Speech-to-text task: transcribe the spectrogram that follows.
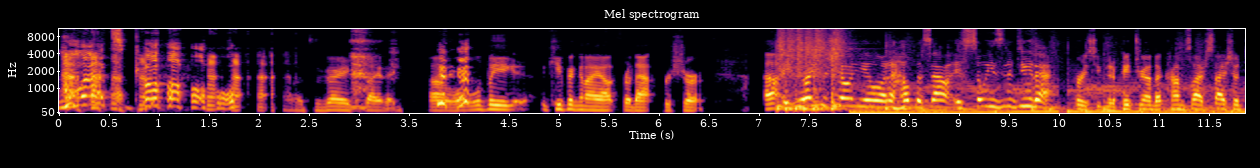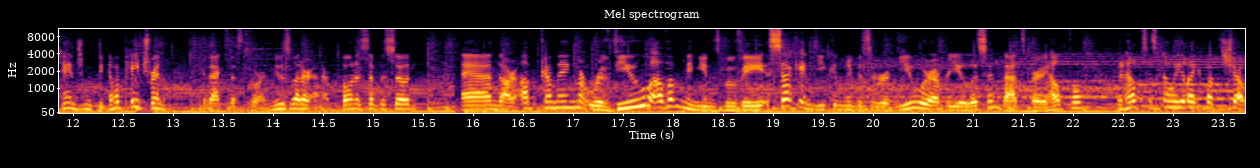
Let's go. Oh, it's very exciting. Uh, we'll, we'll be keeping an eye out for that for sure. Uh, if you like the show and you want to help us out, it's so easy to do that. First, you can go to patreon.com slash tangent, become a patron, get access to our newsletter and our bonus episode, and our upcoming review of a Minions movie. Second, you can leave us a review wherever you listen. That's very helpful, and it helps us know what you like about the show.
